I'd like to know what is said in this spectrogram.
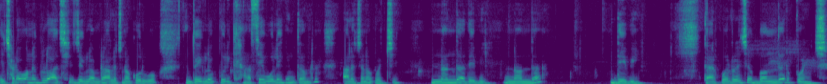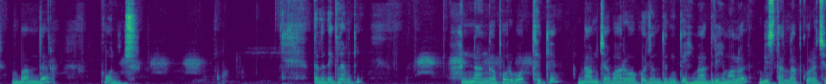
এছাড়াও অনেকগুলো আছে যেগুলো আমরা আলোচনা করব। কিন্তু এগুলো পরীক্ষা আসে বলে কিন্তু আমরা আলোচনা করছি। নন্দা দেবী নন্দা দেবী। তারপর রয়েছে বন্দর পুঞ্চ বন্দর পুঞ্চ তাহলে দেখলাম কি? নাঙ্গা পর্বত থেকে নামচা বারো পর্যন্ত কিন্তু হিমাদ্রি হিমালয় বিস্তার লাভ করেছে।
